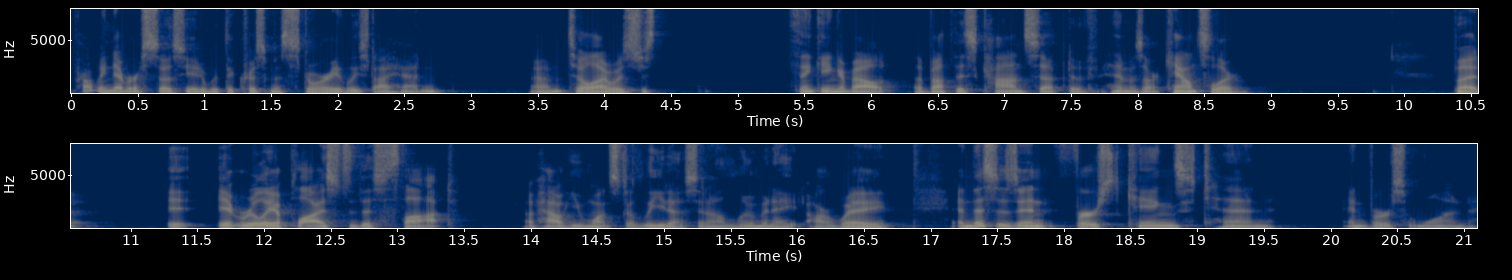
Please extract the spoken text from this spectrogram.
probably never associated with the Christmas story, at least I hadn't um, until I was just thinking about, about this concept of him as our counselor. But it, it really applies to this thought of how he wants to lead us and illuminate our way. And this is in 1 Kings 10 and verse 1.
